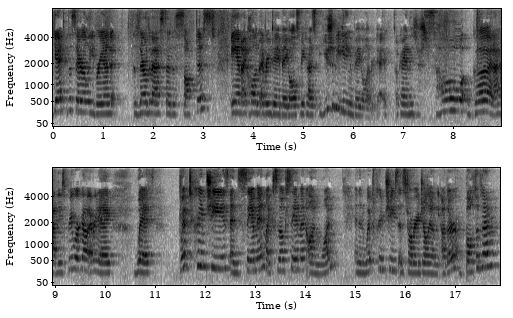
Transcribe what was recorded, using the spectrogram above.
Get the Sara Lee brand. They're the best, they're the softest, and I call them everyday bagels because you should be eating a bagel every day, okay? And these are so good. I have these pre-workout every day with whipped cream cheese and salmon, like smoked salmon on one, and then whipped cream cheese and strawberry jelly on the other. Both of them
